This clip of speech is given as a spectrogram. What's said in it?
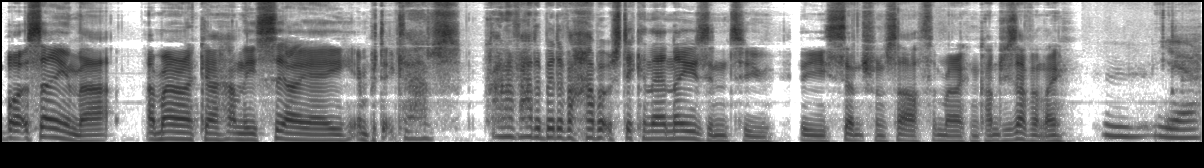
But saying that, America and the CIA in particular have kind of had a bit of a habit of sticking their nose into the Central and South American countries, haven't they? Yeah.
